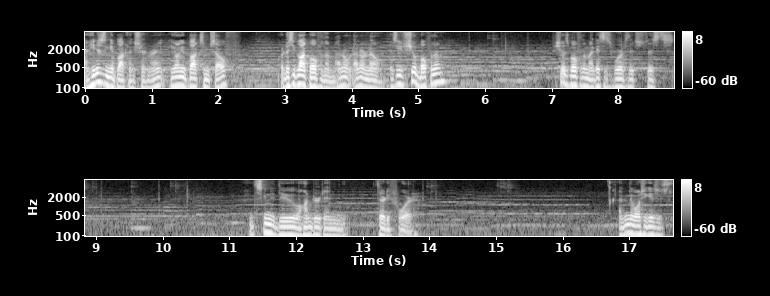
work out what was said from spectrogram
And he doesn't get blocked next turn, right? He only blocks himself? Or does he block both of them? I don't I don't know. Does he shield both of them? If he shields both of them, I guess it's worth it just... It's gonna do 134. I think the most he gives is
